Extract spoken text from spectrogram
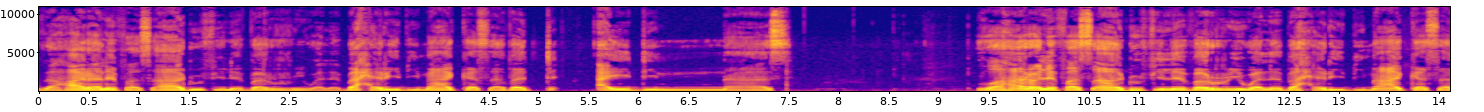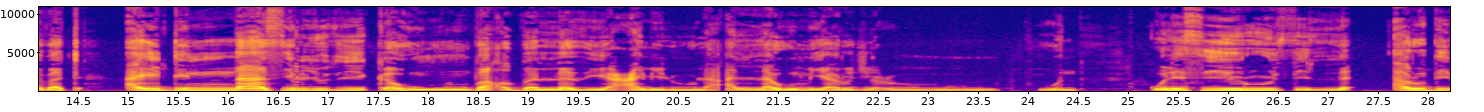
ظهر الفساد في البر والبحر بما كسبت أيدي الناس. ظهر الفساد في البر والبحر بما كسبت أيدي الناس ليذيقهم بعض الذي عملوا لعلهم يرجعون. قل سيروا في الأرض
